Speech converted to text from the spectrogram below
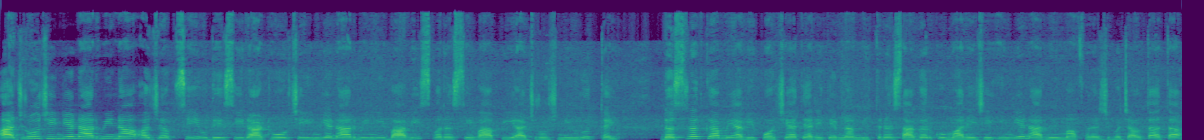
આજરોજ ઇન્ડિયન આર્મીના અજબસિંહ ઉદયસિંહ રાઠોડ જે ઇન્ડિયન આર્મીની બાવીસ વર્ષ સેવા આપી આજરોજ નિવૃત્ત થઈ દશરથ ગામે આવી પહોંચ્યા ત્યારે તેમના મિત્ર સાગર કુમારે જે ઇન્ડિયન આર્મીમાં ફરજ બજાવતા હતા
